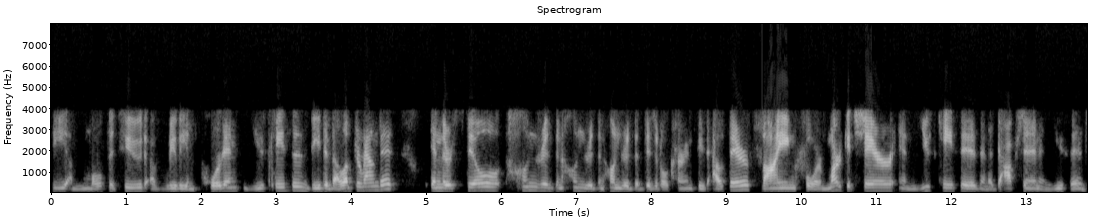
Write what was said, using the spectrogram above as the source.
see a multitude of really important use cases be developed around it. And there's still hundreds and hundreds and hundreds of digital currencies out there vying for market share and use cases and adoption and usage.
